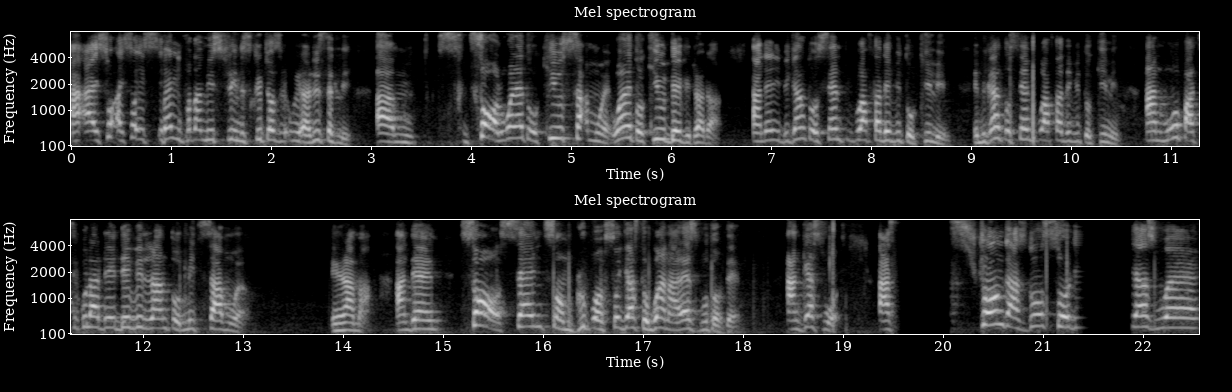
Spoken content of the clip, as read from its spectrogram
I, I saw I saw a very important mystery in the scriptures recently. Um, Saul wanted to kill Samuel, wanted to kill David rather, and then he began to send people after David to kill him. He began to send people after David to kill him. And one particular day, David ran to meet Samuel in Ramah, and then Saul sent some group of soldiers to go and arrest both of them. And guess what? As strong as those soldiers were,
